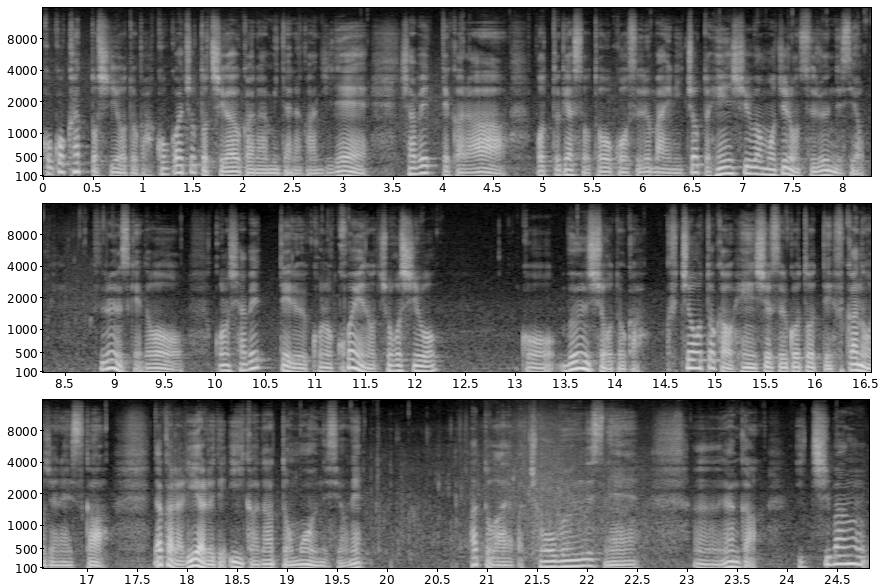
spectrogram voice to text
ここカットしようとか、ここはちょっと違うかなみたいな感じで、喋ってから、ポッドキャストを投稿する前に、ちょっと編集はもちろんするんですよ。するんですけど、この喋ってるこの声の調子を、こう、文章とか、口調とかを編集することって不可能じゃないですか。だからリアルでいいかなと思うんですよね。あとはやっぱ長文ですね。うん、なんか、一番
